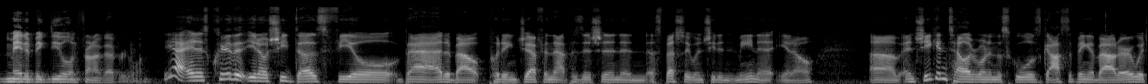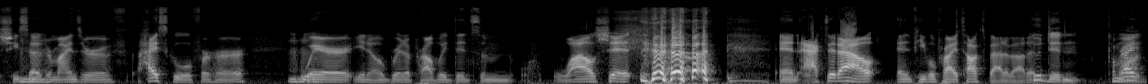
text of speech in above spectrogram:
made a big deal in front of everyone. Yeah, and it's clear that you know she does feel bad about putting Jeff in that position, and especially when she didn't mean it. You know, um, and she can tell everyone in the school is gossiping about her, which she says reminds her of high school for her, where you know Britta probably did some wild shit and acted out, and people probably talked bad about it. Who didn't? Come Right. on.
